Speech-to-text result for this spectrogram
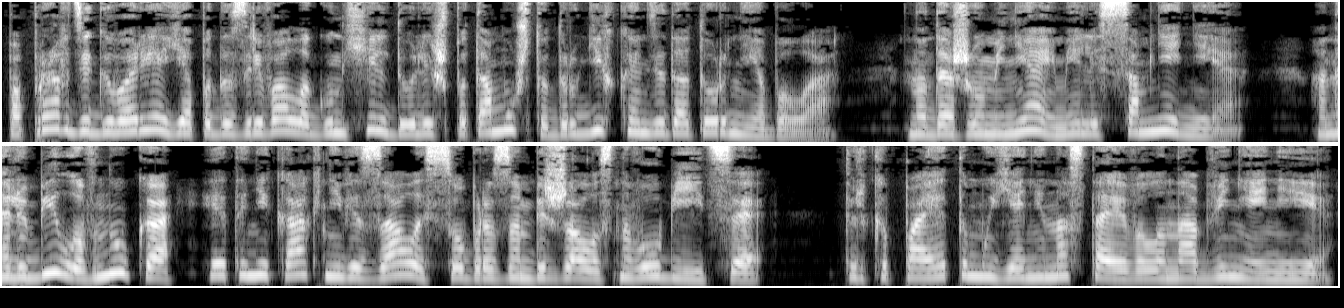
По правде говоря, я подозревала Гунхильду лишь потому, что других кандидатур не было. Но даже у меня имелись сомнения. Она любила внука, и это никак не вязалось с образом безжалостного убийцы. Только поэтому я не настаивала на обвинении.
